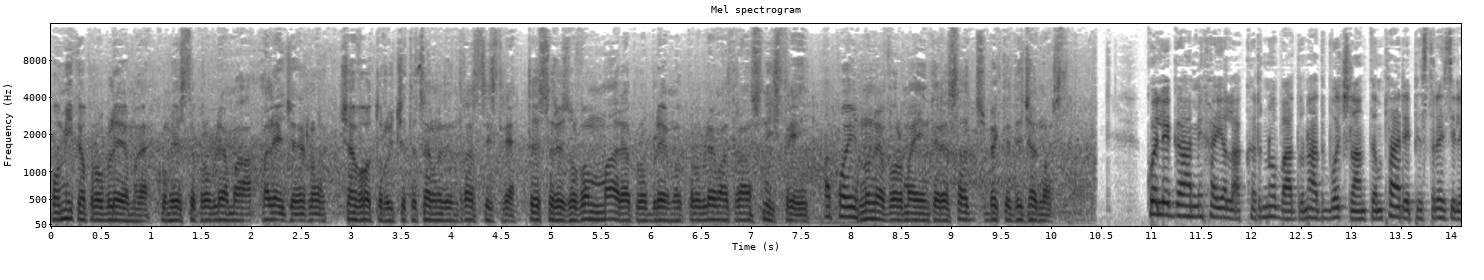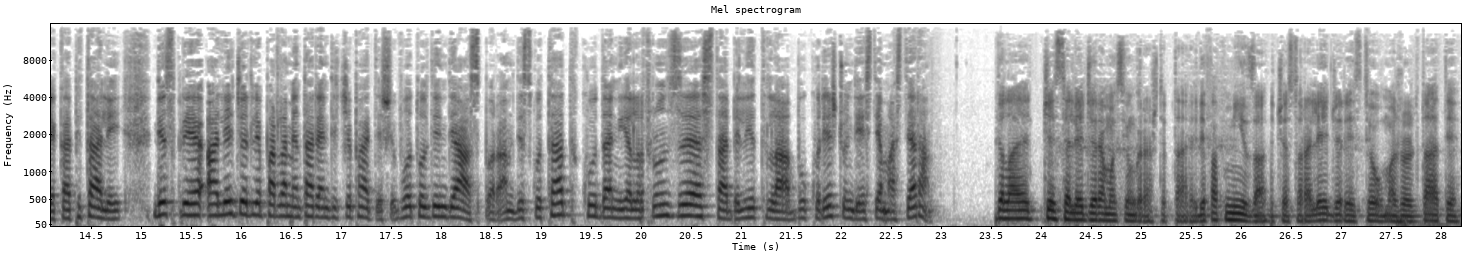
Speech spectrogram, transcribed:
o mică problemă, cum este problema alegerilor și a votului cetățenilor din Transnistria. Trebuie să rezolvăm marea problemă, problema Transnistriei. Apoi nu ne vor mai interesa subiecte de genul ăsta. Colega Mihaela Cărnov a adunat voci la întâmplare pe străzile capitalei despre alegerile parlamentare anticipate și votul din diaspora. Am discutat cu Daniel Frunze, stabilit la București, unde este masteran. De la aceste alegeri am o singură așteptare. De fapt, miza acestor alegeri este o majoritate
